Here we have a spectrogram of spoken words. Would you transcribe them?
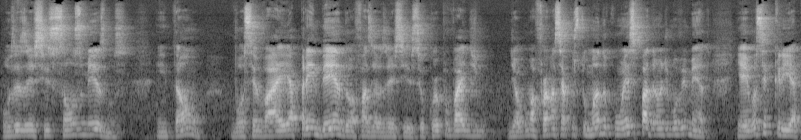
os exercícios são os mesmos. Então, você vai aprendendo a fazer o exercício, seu corpo vai de, de alguma forma se acostumando com esse padrão de movimento. E aí você cria,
